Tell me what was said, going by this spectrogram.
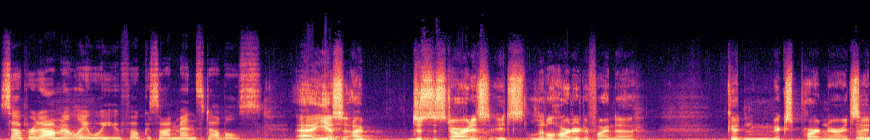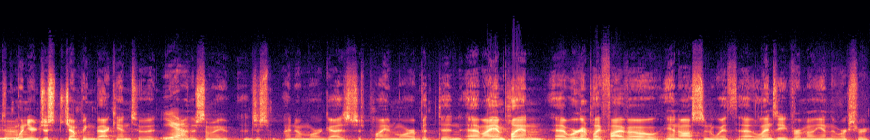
So predominantly, will you focus on men's doubles? Uh, yes, I, just to start, it's it's a little harder to find a good mixed partner. I'd say when you're just jumping back into it. You know, Yeah. there's so many. Just I know more guys just playing more, but then um, I am playing. Uh, we're going to play 5-0 in Austin with uh, Lindsay Vermillion that works for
